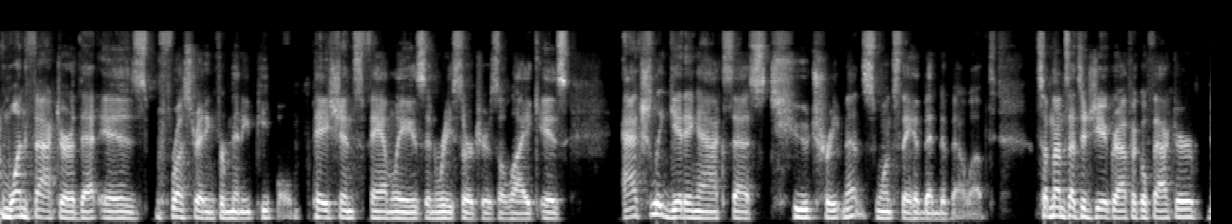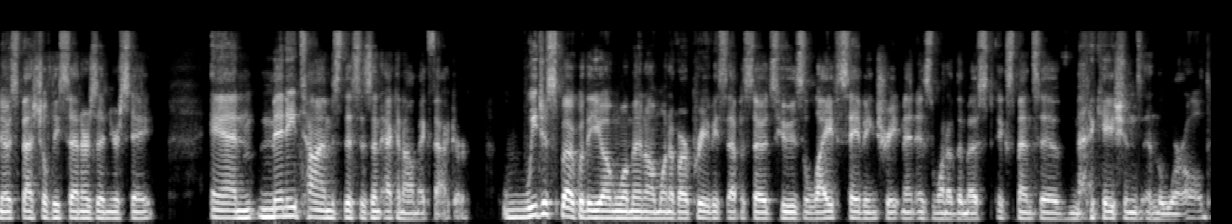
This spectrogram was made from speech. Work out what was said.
One factor that is frustrating for many people, patients, families, and researchers alike, is actually getting access to treatments once they have been developed. Sometimes that's a geographical factor, no specialty centers in your state. And many times this is an economic factor. We just spoke with a young woman on one of our previous episodes whose life saving treatment is one of the most expensive medications in the world.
